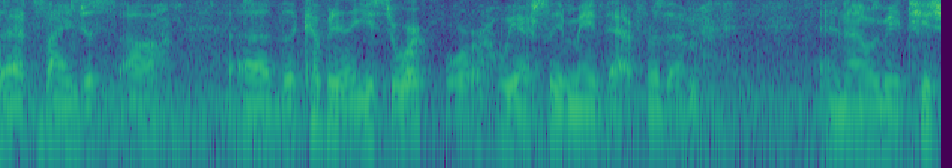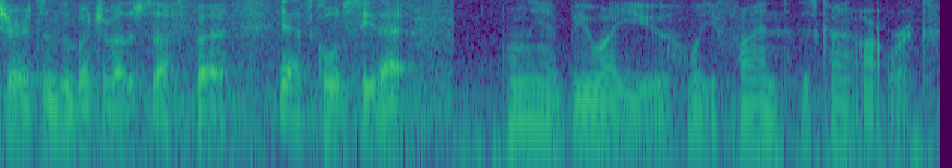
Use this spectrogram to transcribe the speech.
That sign just saw, uh, the company that I used to work for, we actually made that for them. And uh, we made t-shirts and a bunch of other stuff. But yeah, it's cool to see that. Only at BYU will you find this kind of artwork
